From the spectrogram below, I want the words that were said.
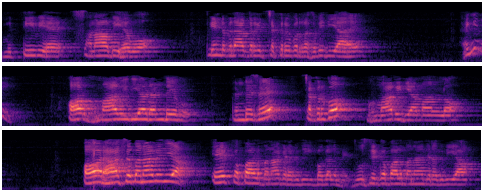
मिट्टी भी है, सना भी है वो। पिंड बना करके चक्र पर रख भी दिया है। है कि नहीं? और घुमा भी दिया डंडे को। डंडे से चक्र को घुमा भी दिया, मान लो। और हाथ से बना भी दिया। एक कपाल बना के रख दी बगल में, दूसरे कपाल बना के रख दिया।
